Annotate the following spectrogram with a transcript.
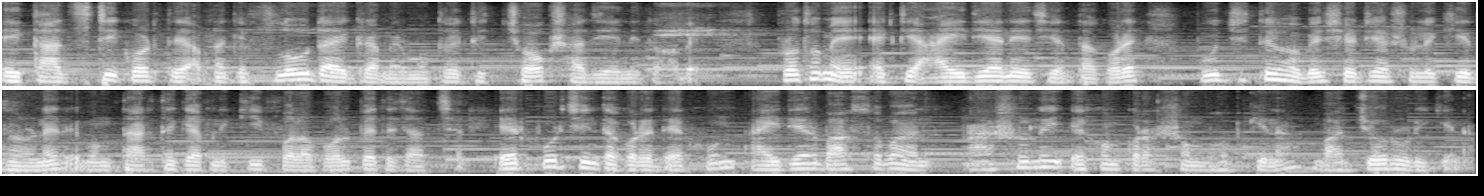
এই কাজটি করতে আপনাকে ফ্লো ডায়াগ্রামের মতো একটি চোখ সাজিয়ে নিতে হবে। প্রথমে একটি আইডিয়া নিয়ে চিন্তা করে বুঝতে হবে সেটি আসলে কী ধরনের এবং তার থেকে আপনি কি ফলাফল পেতে যাচ্ছেন এরপর চিন্তা করে দেখুন আইডিয়ার বাস্তবায়ন আসলেই এখন করা সম্ভব কিনা বা জরুরি কিনা।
